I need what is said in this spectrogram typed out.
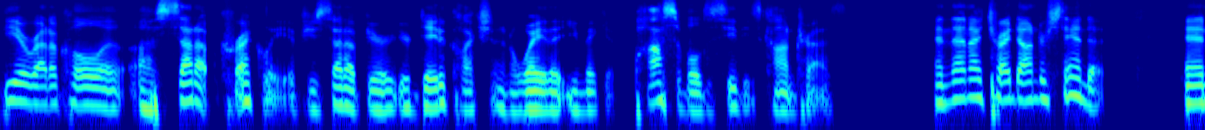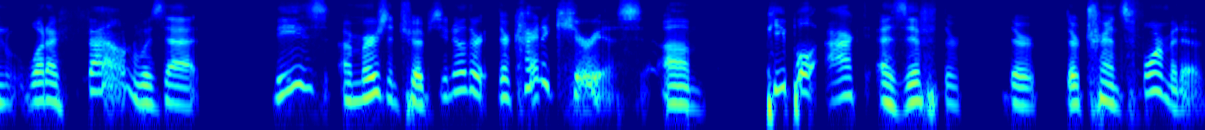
theoretical uh, setup correctly if you set up your, your data collection in a way that you make it possible to see these contrasts. And then i tried to understand it. And what i found was that these immersion trips you know they're, they're kind of curious. Um, people act as if they're they're they're transformative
